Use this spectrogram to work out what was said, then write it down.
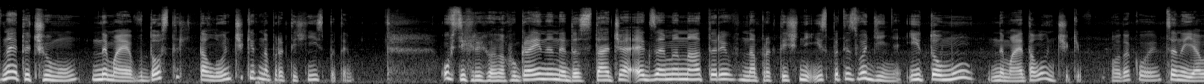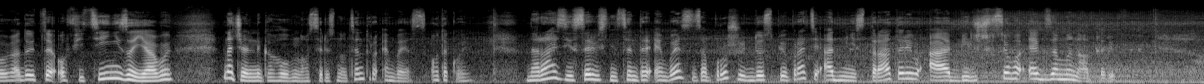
Знаєте чому немає вдосталь талончиків на практичні іспити? У всіх регіонах України недостача екзаменаторів на практичні іспити з водіння, і тому немає талончиків. Отакої. Це не я вигадую, це офіційні заяви начальника головного сервісного центру МВС. Отакої. Наразі сервісні центри МВС запрошують до співпраці адміністраторів, а більш всього екзаменаторів.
